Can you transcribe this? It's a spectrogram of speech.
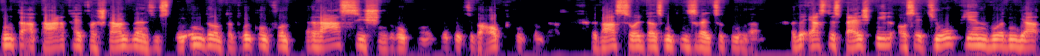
unter Apartheid verstanden ein System der Unterdrückung von rassischen Gruppen. Und da geht überhaupt nicht um das. Was soll das mit Israel zu tun haben? Also erstes Beispiel, aus Äthiopien wurden ja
